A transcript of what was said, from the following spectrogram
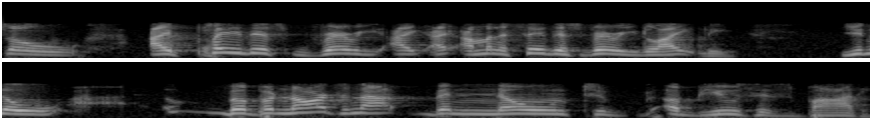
so I play this very. I, I I'm going to say this very lightly. You know, but Bernard's not been known to abuse his body.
